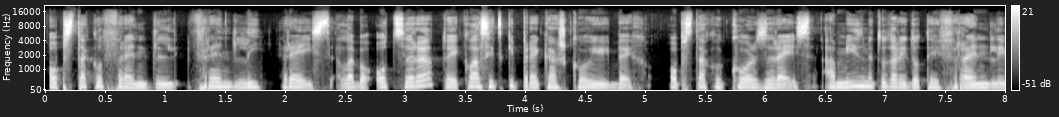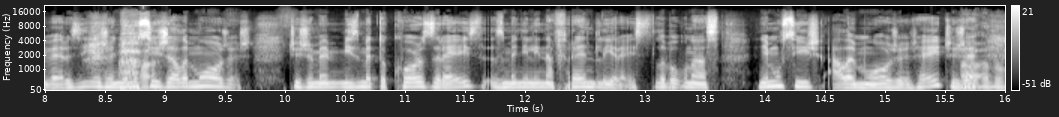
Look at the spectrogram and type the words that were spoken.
obstacle friendly, friendly race, lebo OCR to je klasický prekážkový beh, obstacle course race a my sme to dali do tej friendly verzie, že nemusíš, Aha. ale môžeš. Čiže my, my sme to course race zmenili na friendly race, lebo u nás nemusíš, ale môžeš, hej? Čiže Áno.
